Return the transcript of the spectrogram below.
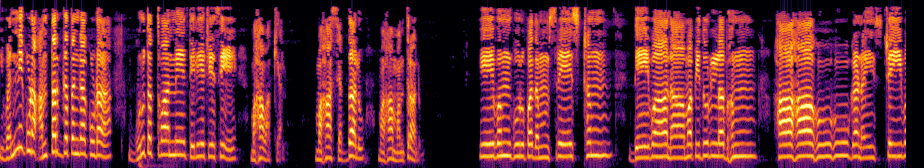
ఇవన్నీ కూడా అంతర్గతంగా కూడా గురుతత్వాన్నే తెలియచేసే మహావాక్యాలు మహాశబ్దాలు మహామంత్రాలు. ఏం గురుపదం శ్రేష్టం దేవానామపి దుర్లభం హాహాహూహూ గణైశ్చైవ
